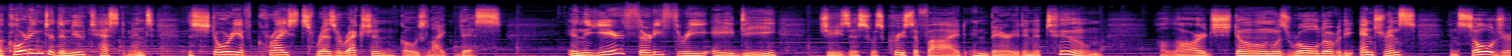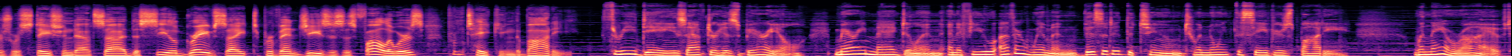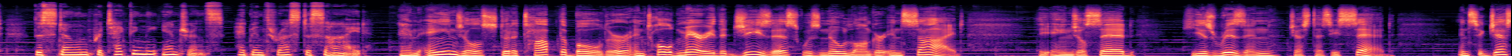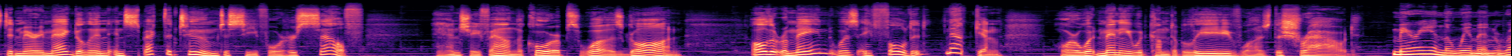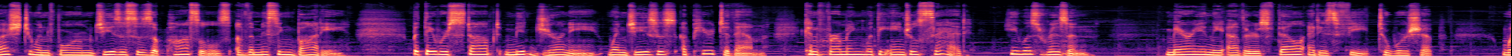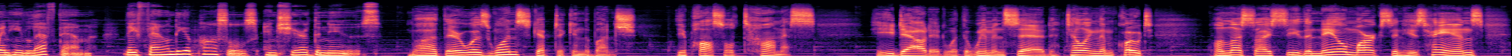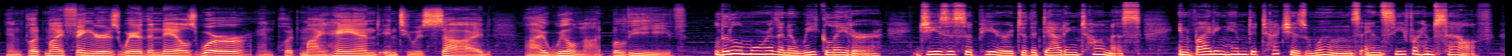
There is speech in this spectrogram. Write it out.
According to the New Testament, the story of Christ's resurrection goes like this. In the year 33 AD, Jesus was crucified and buried in a tomb. A large stone was rolled over the entrance, and soldiers were stationed outside the sealed gravesite to prevent Jesus' followers from taking the body. Three days after his burial, Mary Magdalene and a few other women visited the tomb to anoint the Savior's body. When they arrived, the stone protecting the entrance had been thrust aside. An angel stood atop the boulder and told Mary that Jesus was no longer inside. The angel said, He is risen, just as he said, and suggested Mary Magdalene inspect the tomb to see for herself and she found the corpse was gone. All that remained was a folded napkin, or what many would come to believe was the shroud. Mary and the women rushed to inform Jesus' apostles of the missing body, but they were stopped mid journey when Jesus appeared to them, confirming what the angel said he was risen. Mary and the others fell at his feet to worship. When he left them, they found the apostles and shared the news. But there was one skeptic in the bunch, the apostle Thomas. He doubted what the women said, telling them, quote, Unless I see the nail marks in his hands, and put my fingers where the nails were, and put my hand into his side, I will not believe. Little more than a week later, Jesus appeared to the doubting Thomas, inviting him to touch his wounds and see for himself.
